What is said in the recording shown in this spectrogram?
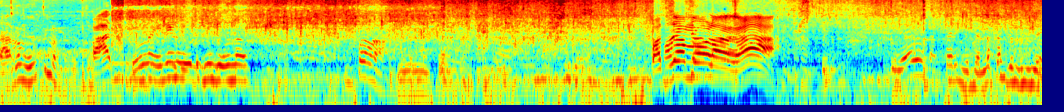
தரம் ஊற்றலாம் சொல்லலாம் என்னென்ன இப்போ பச்சை மிளகா. கத்தரிங்க வெள்ளத்தான் சொல்லுங்க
